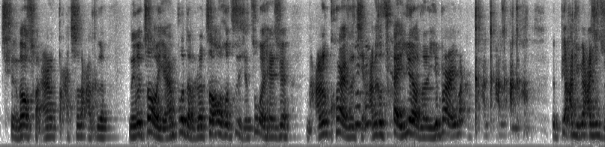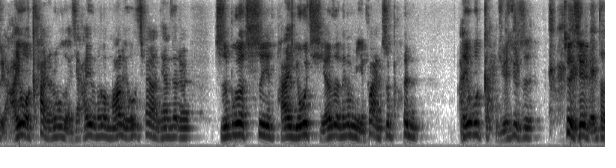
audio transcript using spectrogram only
请到船上大吃大喝。那个赵岩不等着招呼，自己坐下去，拿着筷子夹那个菜叶子，一半一半，咔咔咔咔，吧唧吧唧嘴，哎呦，我看着都恶心。还有那个麻溜子，前两天在这直播吃一盘油茄子，那个米饭直喷。还有，我感觉就是这些人，他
